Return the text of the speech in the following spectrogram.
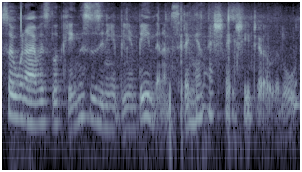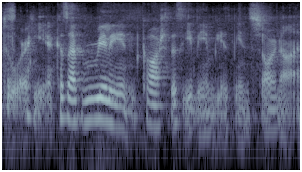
So when I was looking, this is an Airbnb that I'm sitting in. I should actually do a little tour here because I've really, gosh, this Airbnb has been so nice.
